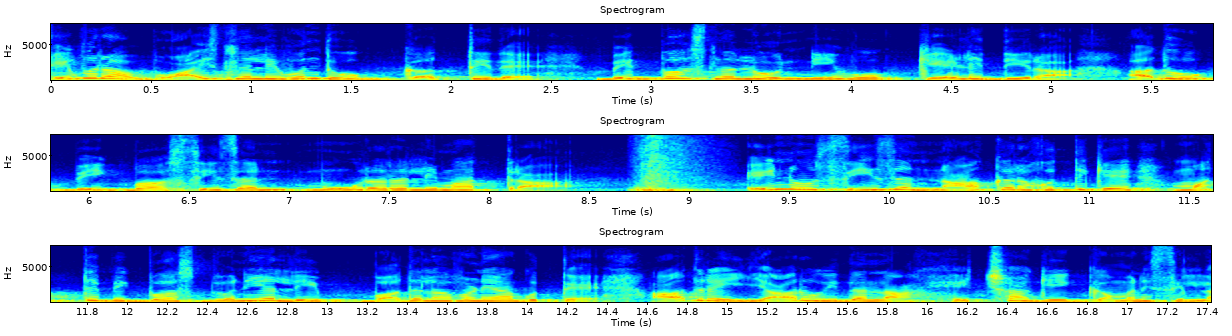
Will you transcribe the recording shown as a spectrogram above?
ಇವರ ವಾಯ್ಸ್ನಲ್ಲಿ ಒಂದು ಗತ್ತಿದೆ. ಬಿಗ್ ಬಾಸ್ನಲ್ಲೂ ನೀವು ಕೇಳಿದ್ದೀರಾ? ಅದು ಬಿಗ್ ಬಾಸ್ ಸೀಸನ್ ಮೂರರಲ್ಲಿ ಮಾತ್ರ. ಇನ್ನು ಸೀಸನ್ ನಾಲ್ಕರ ಹೊತ್ತಿಗೆ ಮತ್ತೆ ಬಿಗ್ ಬಾಸ್ ಧ್ವನಿಯಲ್ಲಿ ಬದಲಾವಣೆ ಆಗುತ್ತೆ. ಆದರೆ ಯಾರೂ ಇದನ್ನು ಹೆಚ್ಚಾಗಿ ಗಮನಿಸಿಲ್ಲ.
